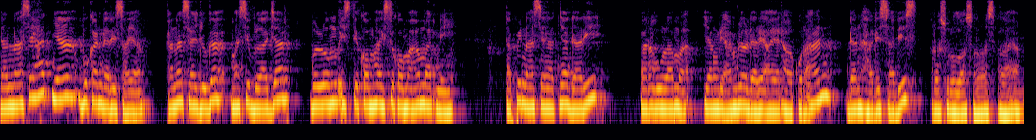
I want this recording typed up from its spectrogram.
Dan nasihatnya bukan dari saya. Karena saya juga masih belajar, belum istiqomah-istiqomah amat nih. Tapi nasihatnya dari para ulama yang diambil dari ayat Al-Quran dan hadis-hadis Rasulullah SAW.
